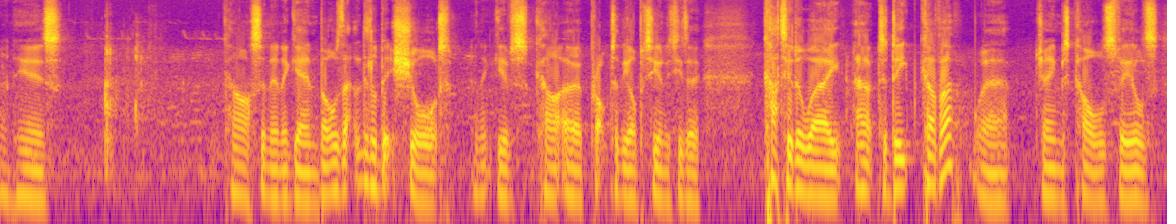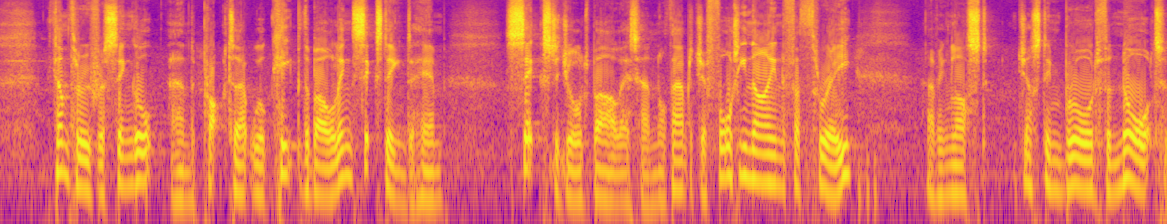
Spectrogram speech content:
And here's Carson in again, bowls that a little bit short, and it gives Car- uh, Procter the opportunity to cut it away out to deep cover, where James Coles fields come through for a single, and Procter will keep the bowling, 16 to him, 6 to George Bartlett, and Northamptonshire 49 for 3, having lost Justin Broad for naught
